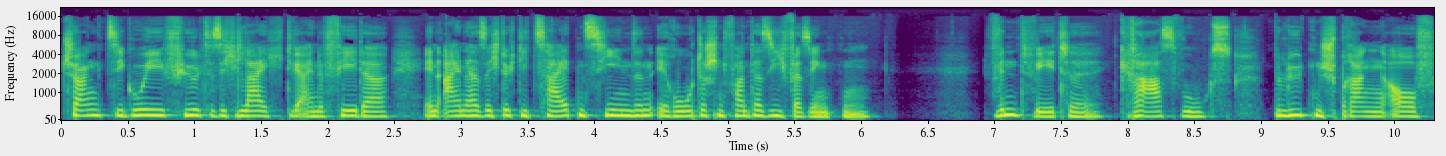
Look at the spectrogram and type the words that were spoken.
Chang Zigui fühlte sich leicht wie eine Feder in einer sich durch die Zeiten ziehenden erotischen Fantasie versinken. Wind wehte, Gras wuchs, Blüten sprangen auf,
